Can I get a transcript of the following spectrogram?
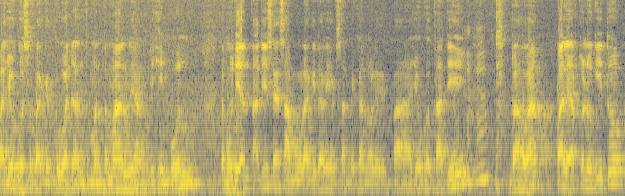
Pak Yogo sebagai ketua dan teman-teman yang dihimpun Kemudian tadi saya sambung lagi dari yang disampaikan oleh Pak Yogo tadi bahwa Balai Arkeologi itu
